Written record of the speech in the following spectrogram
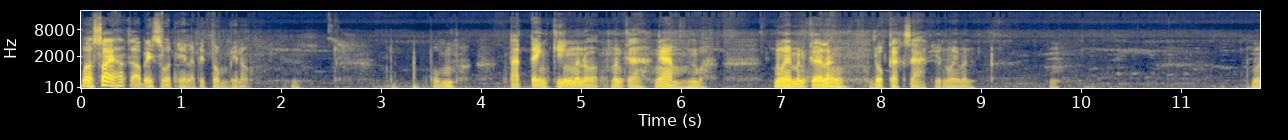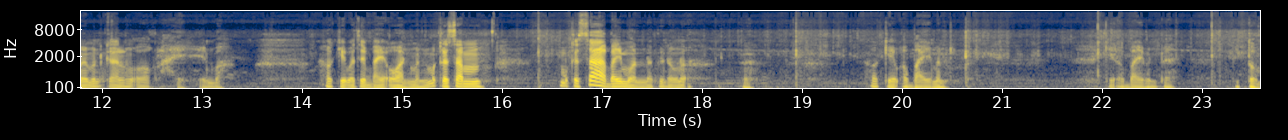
บ่ซ้อยเขาก็เอาไปสดนี่แหละไปต้มพี่น้องผมตัดแต่งกิ่งมันออกมันก็งามม่นบ่หน่วยมันเก็กำลังดกกักสากอยู่หน่วยมัน หน่วยมันกำลังออกหลายเห็นบ่เขาเก็บเอาแต่ใบอ่อนมันมันก็ซ้ำมันก็ซ่าใบหม่อนนะพี่น้องเนาะเขาเก็บเอาใบมัน เก็บเอาใบมันไปไปต้ม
